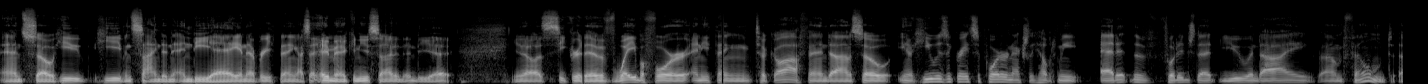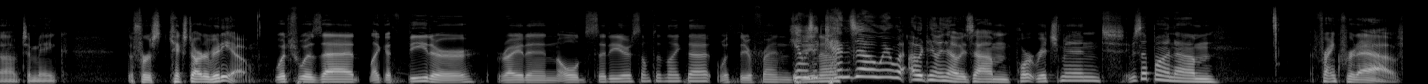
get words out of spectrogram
And so he he even signed an NDA and everything. I said, "Hey man, can you sign an NDA?" You know, it's secretive way before anything took off. And uh, so you know, he was a great supporter and actually helped me edit the footage that you and I um, filmed uh, to make the first Kickstarter video. Which was at like a theater right in Old City or something like that with your friend Yeah, was it Kenzo? Where? Oh no, no, it was um, Port Richmond. It was up on um, Frankford Ave.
